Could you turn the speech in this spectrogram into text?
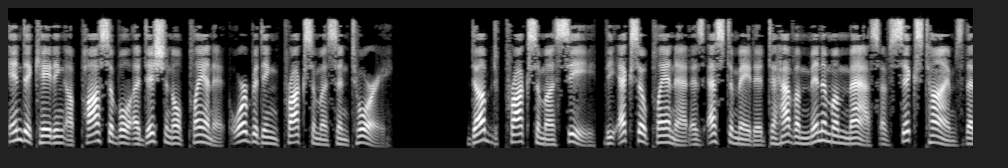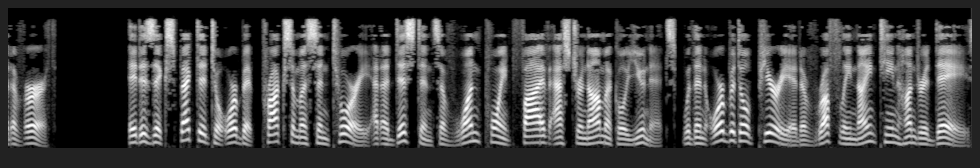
indicating a possible additional planet orbiting Proxima Centauri. Dubbed Proxima c, the exoplanet is estimated to have a minimum mass of six times that of Earth. It is expected to orbit Proxima Centauri at a distance of 1.5 astronomical units, with an orbital period of roughly 1900 days,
